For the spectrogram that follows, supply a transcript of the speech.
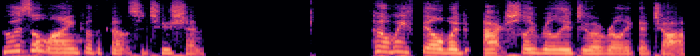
Who's aligned with the Constitution? Who we feel would actually really do a really good job.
